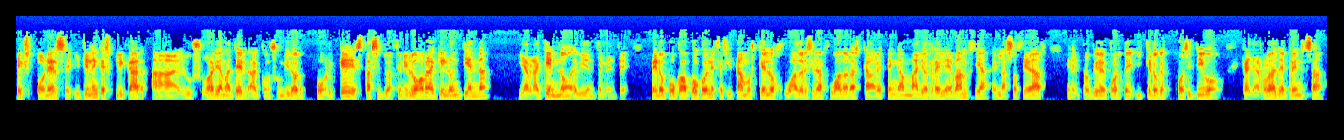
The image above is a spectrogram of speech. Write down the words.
exponerse y tienen que explicar al usuario amateur, al consumidor, por qué esta situación. Y luego habrá quien lo entienda y habrá quien no, evidentemente. Pero poco a poco necesitamos que los jugadores y las jugadoras cada vez tengan mayor relevancia en la sociedad, en el propio deporte. Y creo que es positivo que haya ruedas de prensa,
